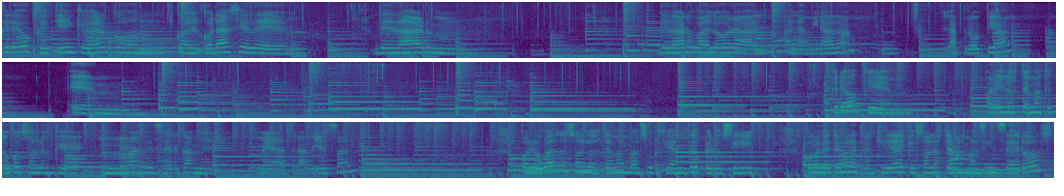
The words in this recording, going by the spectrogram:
creo que tiene que ver con, con el coraje de, de dar de dar valor al, a la mirada, la propia. Eh, creo que por ahí los temas que toco son los que más de cerca me atraviesan. Con lo cual no son los temas más urgentes, pero sí como que tengo la tranquilidad de que son los temas más sinceros.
